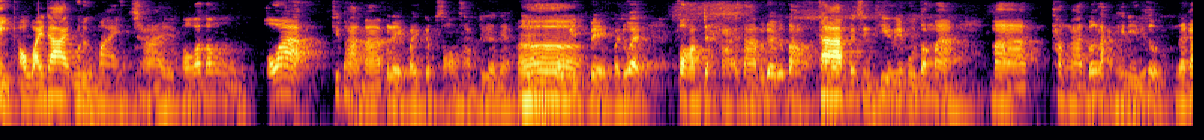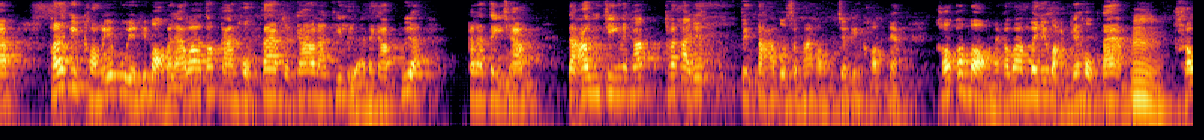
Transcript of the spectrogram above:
ลีกเอาไว้ได้หรือไม่ ใช่ เพราะก็ต้อง เพราะว่าที่ผ่านมาเบรกไปเกือบ2อสเดือนเนี่ยเออ โควิดเบรกไปด้วย ฟอร์มจะหายตามไปด้วยหรือเปล่าครับอันนั้นเป็นสิ่งที่ลิเวอร์พูลต้องมา มาทำงานเบื้องหลังให้ดีที่สุดนะครับ ภารกิจของลิเวอร์พูลอย่างที่บอกไปแล้วว่าต้องการ 6 แต้มจาก 9 นัดที่เหลือนะครับ เพื่อการันตีแชมป์ แต่เอาจริงๆนะครับ ถ้าใครได้ติดตามบทสัมภาษณ์ของเจอร์เกนคอปเนี่ยเขาก็บอกนะครับว่าไม่ได้หวังแค่6แต้มอืม เขา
